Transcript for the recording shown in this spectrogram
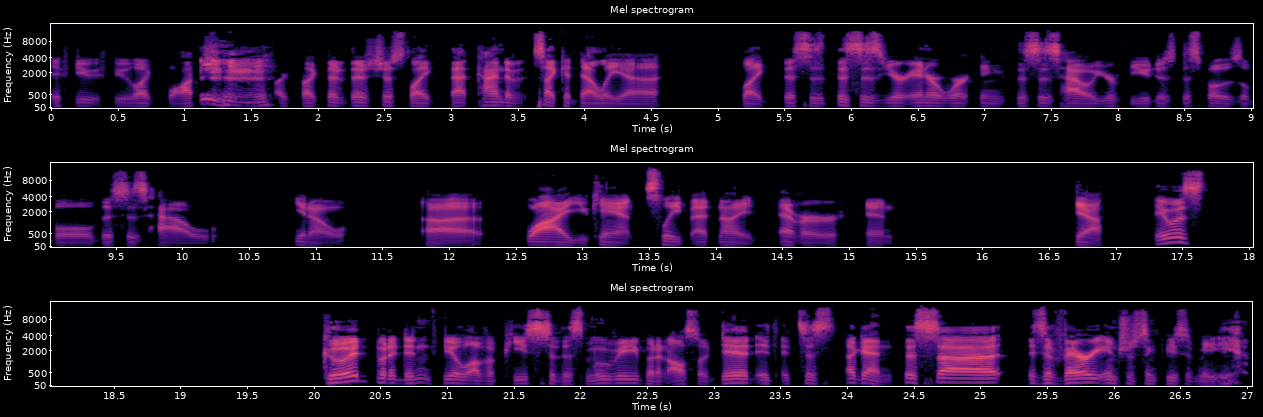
If you if you like watch Mhm. like like there, there's just like that kind of psychedelia like this is this is your inner workings this is how you're viewed as disposable this is how you know uh why you can't sleep at night ever and yeah it was good but it didn't feel of a piece to this movie but it also did it, it's just again this uh is a very interesting piece of media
